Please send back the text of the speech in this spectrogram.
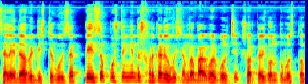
স্যালারি দেওয়া হবে district officer place of posting কিন্তু সরকারি অফিস আমরা বারবার বলছি, সরকারি গন্তব্যস্থল।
